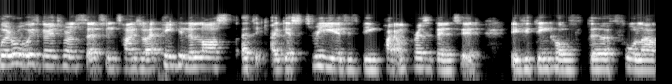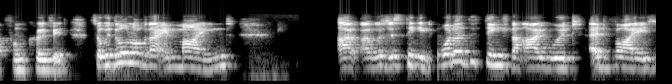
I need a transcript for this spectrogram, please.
we're always going through uncertain times. But I think in the last, I think I guess three years has been quite unprecedented if you think of the fallout from COVID. So with all of that in mind, I, I, was just thinking, what are the things that I would advise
